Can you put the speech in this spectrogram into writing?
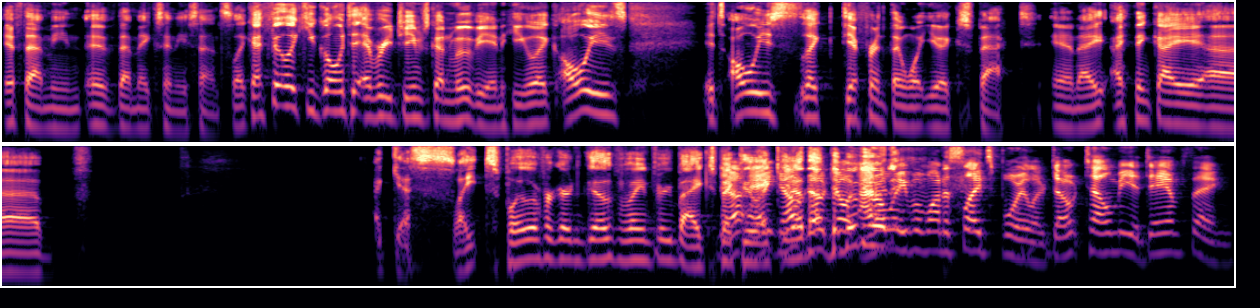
if that mean if that makes any sense. Like I feel like you go into every James Gunn movie and he like always it's always like different than what you expect. And I I think I uh I guess slight spoiler for Guardians of the Galaxy Volume 3, but I No, expected hey, like no, you know no, the, the movie I don't would- even want a slight spoiler. Don't tell me a damn thing.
